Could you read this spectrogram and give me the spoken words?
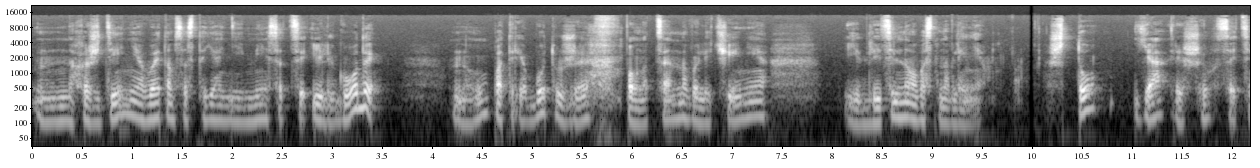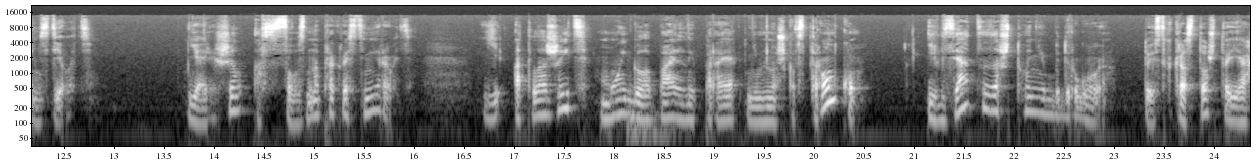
нахождение в этом состоянии месяцы или годы, ну, потребует уже полноценного лечения и длительного восстановления. Что я решил с этим сделать? Я решил осознанно прокрастинировать и отложить мой глобальный проект немножко в сторонку и взяться за что-нибудь другое. То есть как раз то, что я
